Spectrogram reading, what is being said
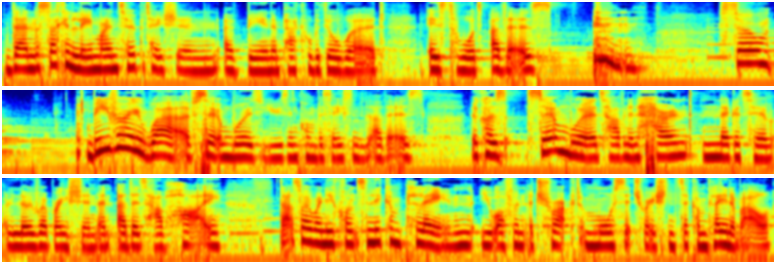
Then, secondly, my interpretation of being impeccable with your word is towards others. so be very aware of certain words you use in conversations with others because certain words have an inherent negative low vibration and others have high. That's why when you constantly complain, you often attract more situations to complain about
